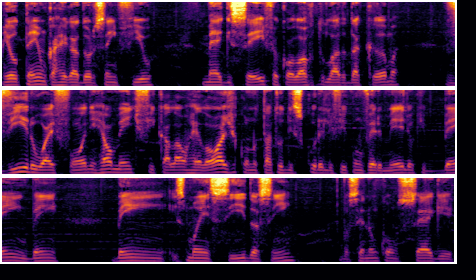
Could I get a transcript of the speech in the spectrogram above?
Eu tenho um carregador sem fio MagSafe, eu coloco do lado da cama, viro o iPhone, realmente fica lá um relógio, quando tá tudo escuro ele fica um vermelho que bem, bem, bem esmanhecido assim. Você não consegue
